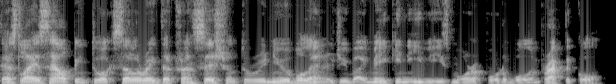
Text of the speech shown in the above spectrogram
Tesla is helping to accelerate the transition to renewable energy by making EVs more affordable and practical.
